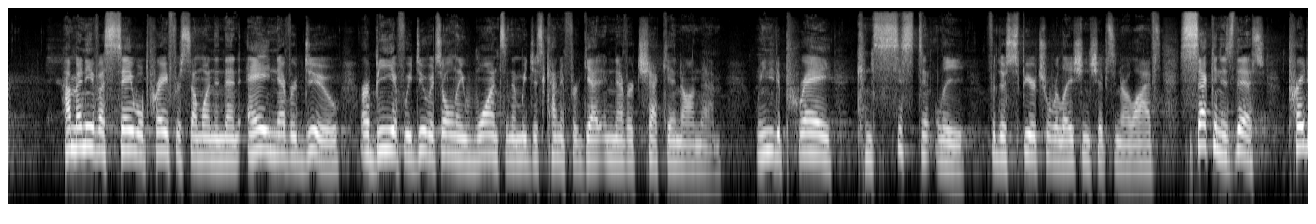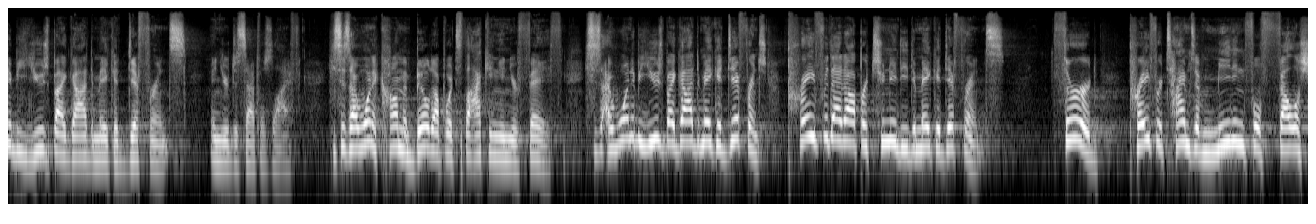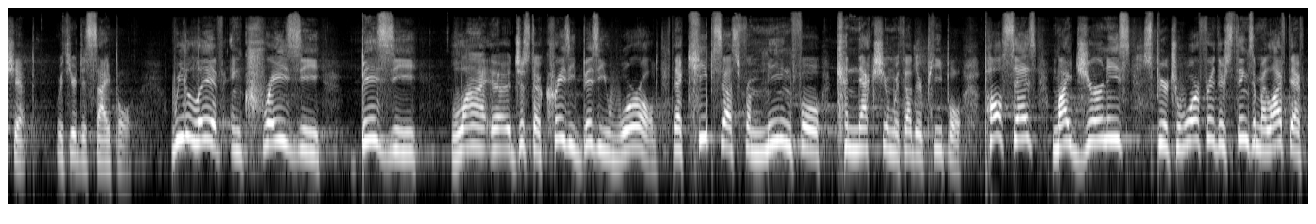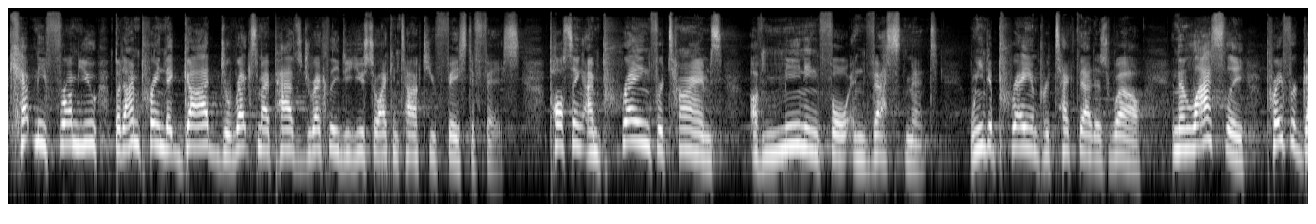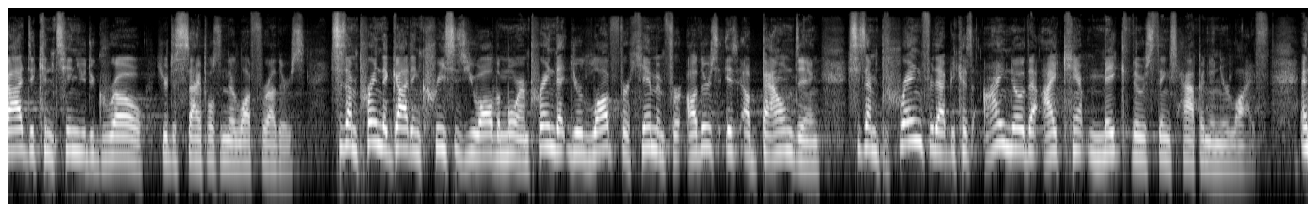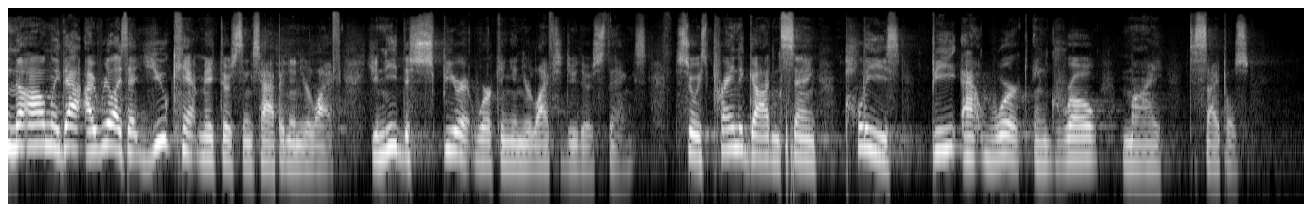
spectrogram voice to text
How many of us say we'll pray for someone and then A, never do, or B, if we do, it's only once and then we just kind of forget and never check in on them? We need to pray consistently for those spiritual relationships in our lives. Second is this pray to be used by God to make a difference in your disciple's life. He says, I want to come and build up what's lacking in your faith. He says, I want to be used by God to make a difference. Pray for that opportunity to make a difference. Third, pray for times of meaningful fellowship with your disciple. We live in crazy, busy, uh, just a crazy busy world that keeps us from meaningful connection with other people. Paul says, My journeys, spiritual warfare, there's things in my life that have kept me from you, but I'm praying that God directs my paths directly to you so I can talk to you face to face. Paul's saying, I'm praying for times of meaningful investment. We need to pray and protect that as well. And then lastly, pray for God to continue to grow your disciples in their love for others. He says, I'm praying that God increases you all the more. I'm praying that your love for Him and for others is abounding. He says, I'm praying for that because I know that I can't make those things happen in your life. And not only that, I realize that you can't make those things happen in your life. You need the Spirit working in your life to do those things. So he's praying to God and saying, Please be at work and grow my disciples.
